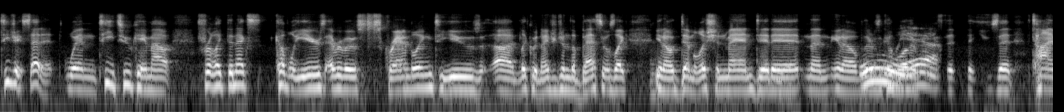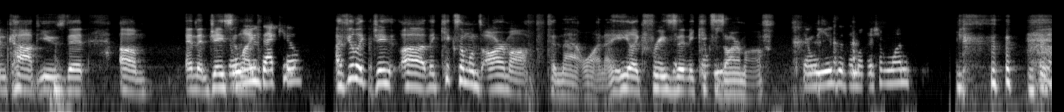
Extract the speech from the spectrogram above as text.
TJ said it, when T2 came out, for like the next couple of years, everybody was scrambling to use uh, liquid nitrogen the best. It was like, you know, Demolition Man did it, and then, you know, there was a couple Ooh, other yeah. movies that, that used it. Time Cop used it. Um, and then Jason, like, use that kill? I feel like Jay, uh, they kick someone's arm off in that one. He like freezes it and he kicks his arm off. Can we use the demolition one? uh,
